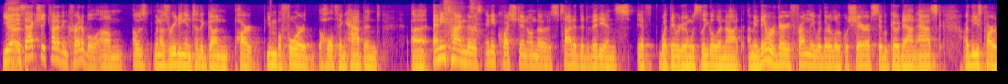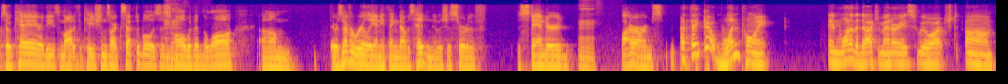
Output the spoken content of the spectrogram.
Yeah, Yeah. it's actually kind of incredible. Um, I was when I was reading into the gun part, even before the whole thing happened. Uh, anytime there was any question on the side of the Davidians if what they were doing was legal or not, I mean, they were very friendly with their local sheriffs. They would go down, ask, "Are these parts okay? Are these modifications are acceptable? Is this all within the law?" Um, there was never really anything that was hidden. It was just sort of the standard firearms. I think at one point in one of the documentaries we watched, um,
